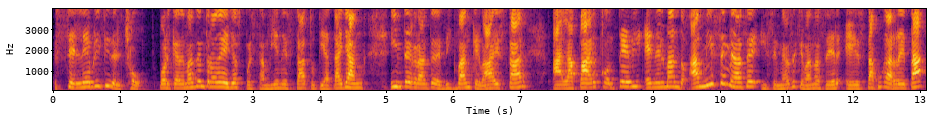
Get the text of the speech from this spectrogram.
celebrity del show. Porque además dentro de ellos, pues también está tu tía Taeyang, integrante de Big Bang, que va a estar a la par con Teddy en el mando. A mí se me hace y se me hace que van a hacer esta jugarreta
